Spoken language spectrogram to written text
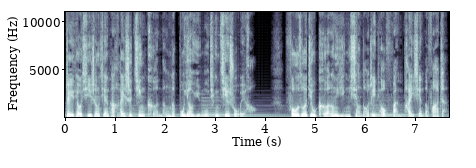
这条牺牲线，他还是尽可能的不要与穆青接触为好，否则就可能影响到这条反派线的发展。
